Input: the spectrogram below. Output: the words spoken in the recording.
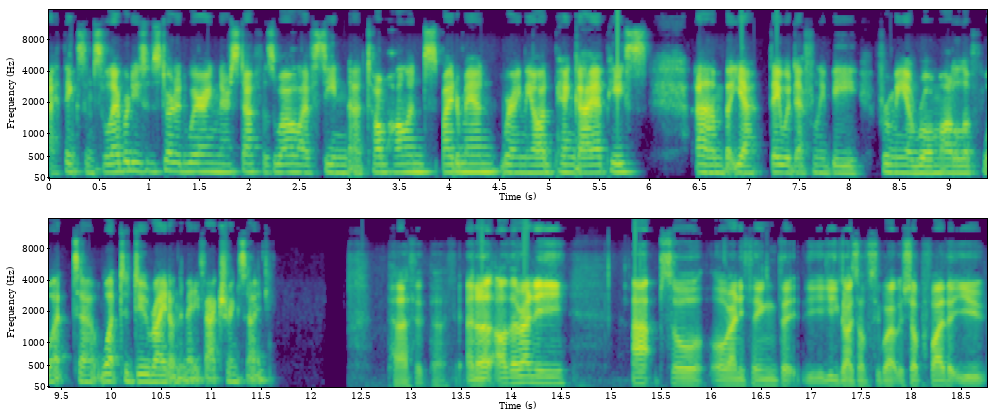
I think some celebrities have started wearing their stuff as well. I've seen uh, Tom Holland, Spider Man, wearing the odd Pangaia piece. Um, but yeah, they would definitely be for me a role model of what uh, what to do right on the manufacturing side. Perfect, perfect. And are, are there any apps or or anything that you guys obviously work with Shopify that you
